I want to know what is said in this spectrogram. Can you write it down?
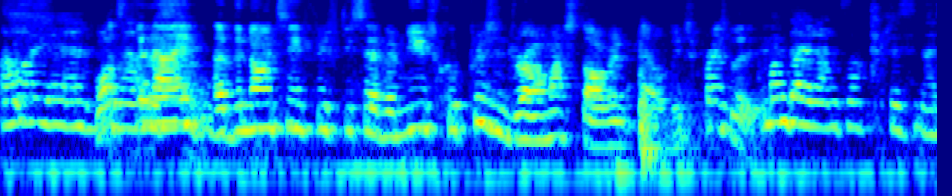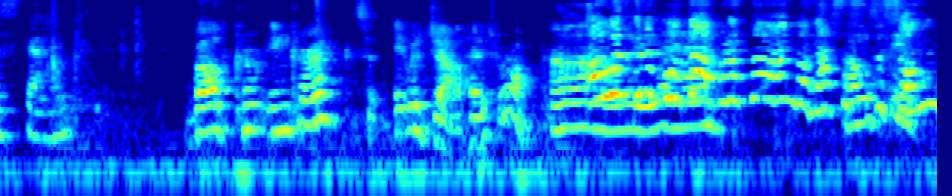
Oh yeah. What's No, the that's- name of the 1957 musical prison drama starring Elvis Presley? Mom, don't answer. Prisoner Scout. Both incorrect. It was Jailhouse Rock. Oh, I was going to put that, but I thought, hang on, that's I the, was the think- song,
